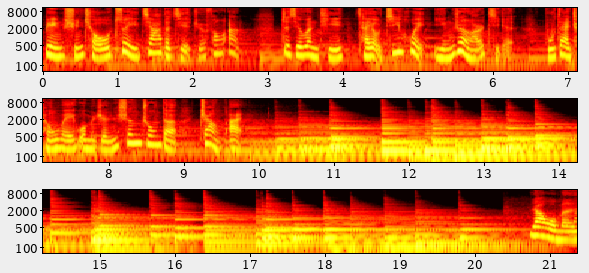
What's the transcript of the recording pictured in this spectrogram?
并寻求最佳的解决方案，这些问题才有机会迎刃而解，不再成为我们人生中的障碍。让我们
